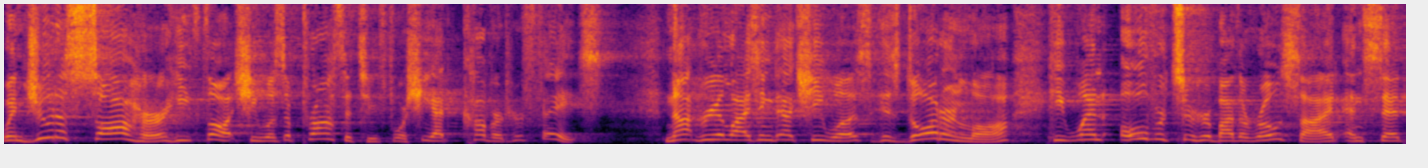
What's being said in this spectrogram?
When Judah saw her, he thought she was a prostitute, for she had covered her face. Not realizing that she was his daughter in law, he went over to her by the roadside and said,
